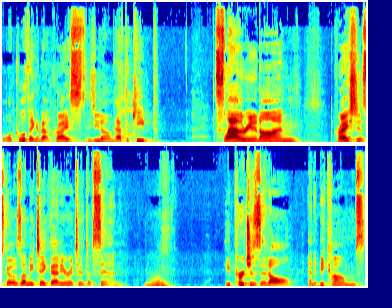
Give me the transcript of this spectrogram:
The cool thing about Christ is you don't have to keep slathering it on. Christ just goes, let me take that irritant of sin. He purchases it all, and it becomes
